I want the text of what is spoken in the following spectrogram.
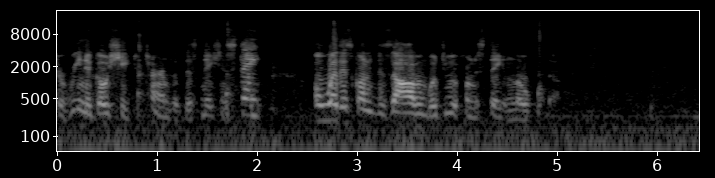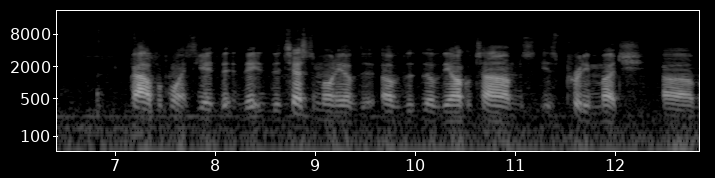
to renegotiate the terms of this nation state or whether it's going to dissolve and we'll do it from the state and local level. Powerful points. Yeah, the, the, the testimony of the, of the of the Uncle Tom's is pretty much um,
